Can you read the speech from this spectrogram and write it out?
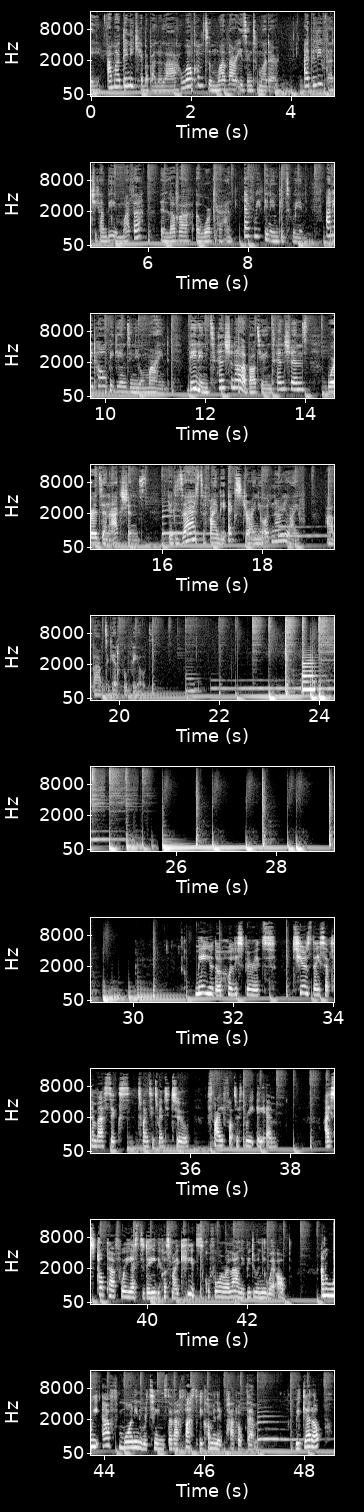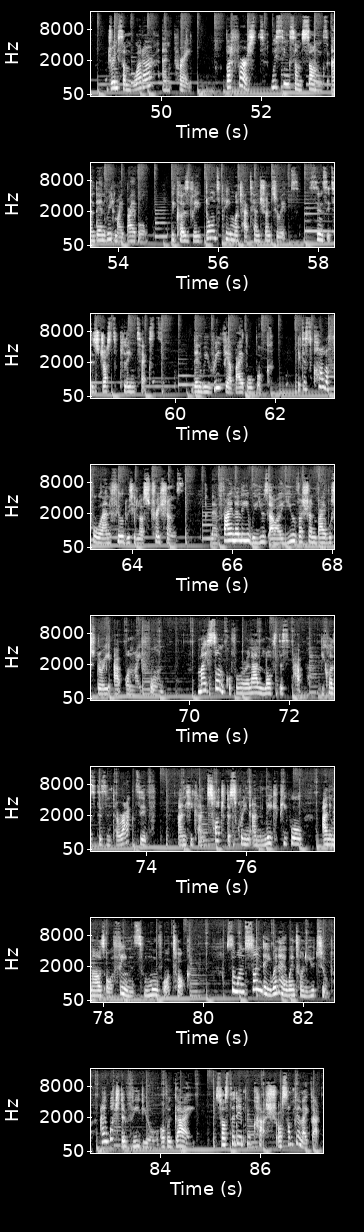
Hi, I'm Adenike Babalola. Welcome to Mother Isn't Murder. I believe that you can be a mother, a lover, a worker, and everything in between. And it all begins in your mind. Being intentional about your intentions, words, and actions. Your desires to find the extra in your ordinary life are about to get fulfilled. Me, you, the Holy Spirit, Tuesday, September 6, 2022, 5:43 a.m. I stopped halfway yesterday because my kids, Koforola and Ibidunni, were up, and we have morning routines that are fast becoming a part of them. We get up, drink some water, and pray. But first, we sing some songs and then read my Bible because they don't pay much attention to it since it is just plain text. Then we read their Bible book. It is colorful and filled with illustrations. Then finally, we use our YouVersion Bible Story app on my phone. My son Koforola loves this app because it is interactive and he can touch the screen and make people, animals, or things move or talk. So on Sunday, when I went on YouTube, I watched a video of a guy, Sustainable Cash or something like that,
